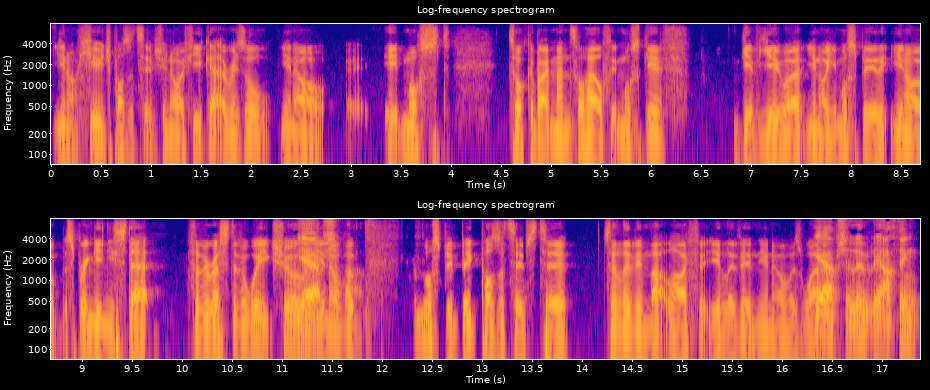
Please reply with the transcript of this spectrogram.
you know huge positives. You know, if you get a result, you know, it must talk about mental health. It must give give you a you know you must be you know spring in your step for the rest of the week. Surely, yeah, you know there, there must be big positives to to living that life that you live in. You know, as well. Yeah, absolutely. I think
